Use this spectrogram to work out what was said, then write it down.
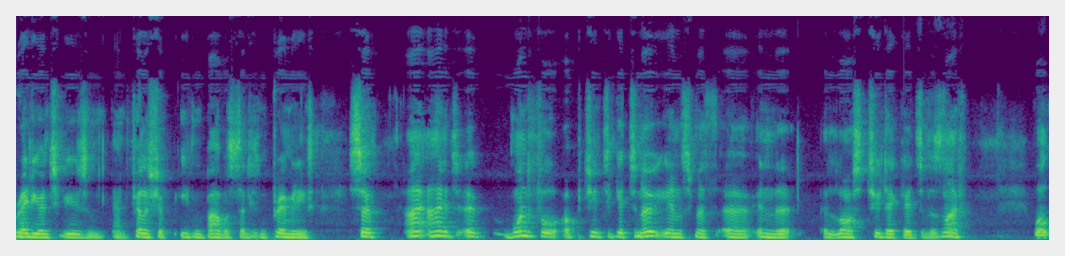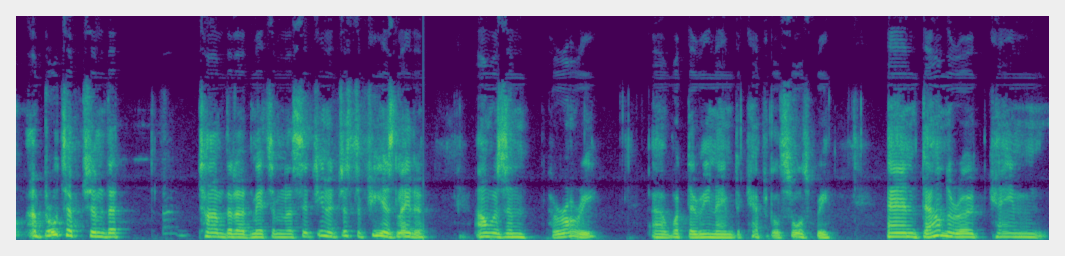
radio interviews and, and fellowship, even Bible studies and prayer meetings. So I, I, had a wonderful opportunity to get to know Ian Smith uh, in the last two decades of his life. Well, I brought up to him that time that I'd met him, and I said, you know, just a few years later, I was in Harare, uh, what they renamed the capital, Salisbury, and down the road came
